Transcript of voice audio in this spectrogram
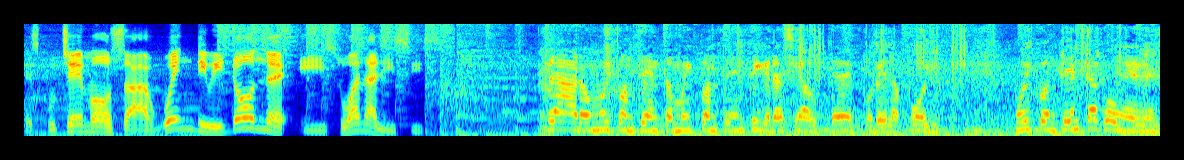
Escuchemos a Wendy Villón y su análisis. Claro, muy contenta, muy contenta y gracias a ustedes por el apoyo. Muy contenta con el,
